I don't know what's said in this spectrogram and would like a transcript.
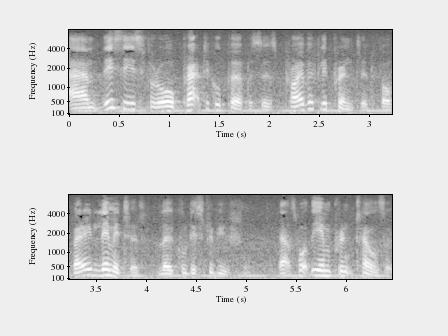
Um, this is, for all practical purposes, privately printed for very limited local distribution. That's what the imprint tells us.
